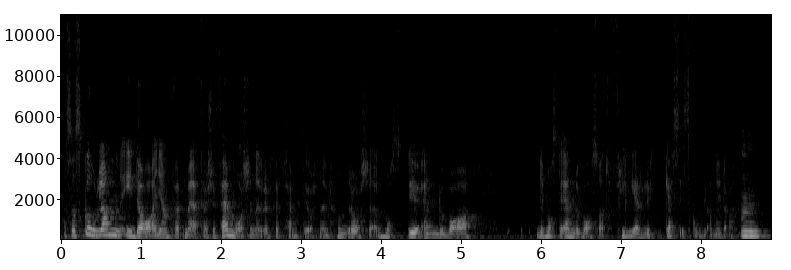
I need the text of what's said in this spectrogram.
Alltså skolan idag jämfört med för 25 år sedan eller för 50 år sedan eller 100 år sedan måste ju ändå vara det måste ändå vara så att fler lyckas i skolan idag. Mm.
